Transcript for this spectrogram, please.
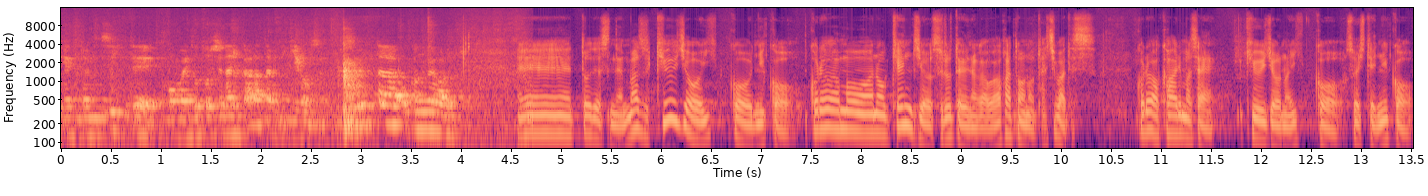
検討について、公明党として何か改めて議論する、そういったお考えはあるんでしょうか？えー、っとですね、まず9条1項、2項、これはもうあの検事をするというのが我が党の立場です。これは変わりません。9条の1項、そして2項、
